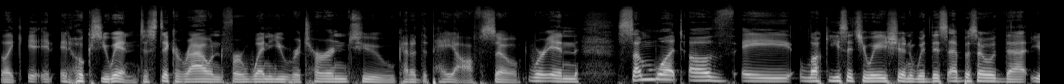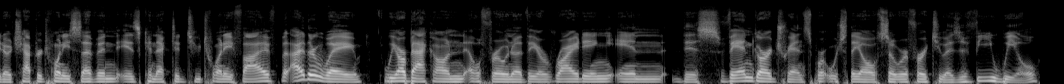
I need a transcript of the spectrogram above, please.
like it, it hooks you in to stick around for when you return to kind of the payoff. So we're in somewhat of a lucky situation with this episode that you know chapter 27 is connected to 25 but either way we are back on elphrona They are riding in this Vanguard transport, which they also refer to as a V wheel,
